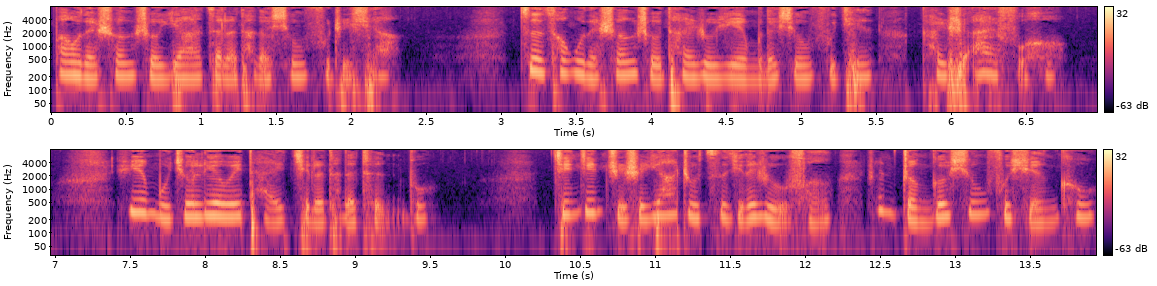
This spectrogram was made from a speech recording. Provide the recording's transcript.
把我的双手压在了她的胸腹之下。自从我的双手探入岳母的胸腹间开始爱抚后，岳母就略微抬起了她的臀部。仅仅只是压住自己的乳房，让整个胸腹悬空，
